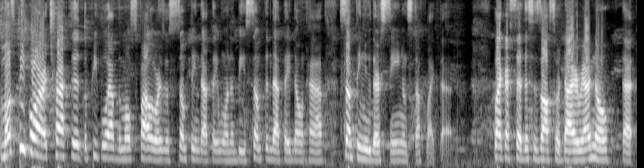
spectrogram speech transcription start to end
most people are attracted, the people who have the most followers is something that they want to be, something that they don't have, something new they're seeing, and stuff like that. Like I said, this is also a diary. I know that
